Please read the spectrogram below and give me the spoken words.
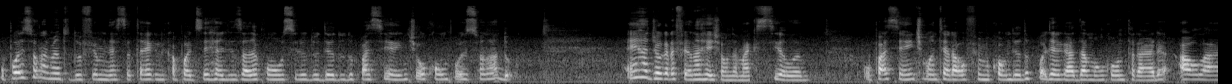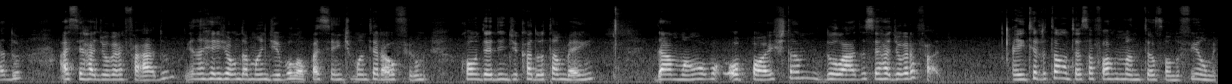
O posicionamento do filme nessa técnica pode ser realizado com o auxílio do dedo do paciente ou com um posicionador. Em radiografia na região da maxila, o paciente manterá o filme com o dedo polegar da mão contrária ao lado a ser radiografado, e na região da mandíbula, o paciente manterá o filme com o dedo indicador também da mão oposta do lado a ser radiografado. Entretanto, essa forma de manutenção do filme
